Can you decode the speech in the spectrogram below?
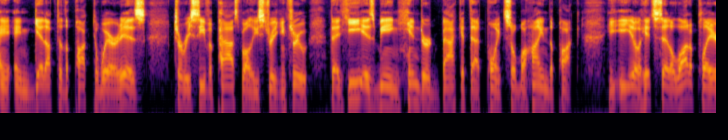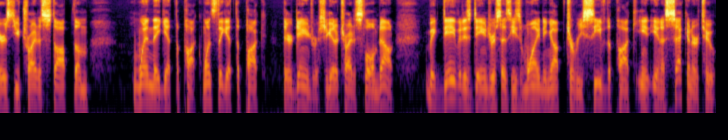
and, and, get up to the puck to where it is to receive a pass while he's streaking through, that he is being hindered back at that point, so behind the puck. He, you know, Hitch said a lot of players you try to stop them when they get the puck. Once they get the puck, they're dangerous. You got to try to slow them down. McDavid is dangerous as he's winding up to receive the puck in, in a second or two.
